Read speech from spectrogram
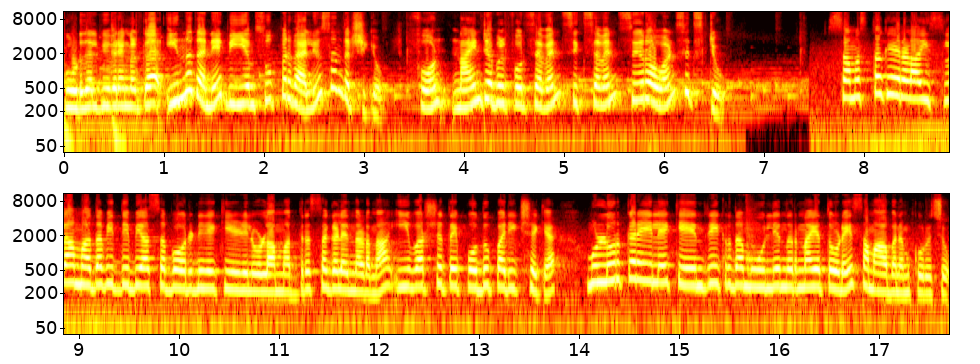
കൂടുതൽ വിവരങ്ങൾക്ക് ഇന്ന് തന്നെ വി എം സൂപ്പർ വാല്യൂ സന്ദർശിക്കും. Phone nine double four seven six seven zero one six two Samastha Kerala Islam Mathavidyabhyasa ബോർഡിന് കീഴിലുള്ള മദ്രസകളിൽ നടന്ന ഈ വർഷത്തെ പൊതുപരീക്ഷയ്ക്ക് മുള്ളൂർക്കരയിലെ കേന്ദ്രീകൃത മൂല്യനിർണയത്തോടെ സമാപനം കുറിച്ചു.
